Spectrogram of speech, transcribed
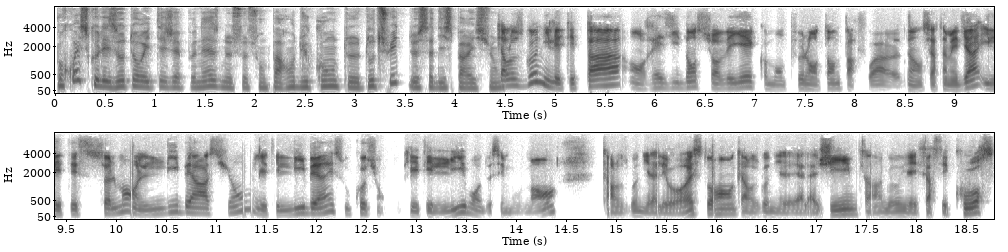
Pourquoi est-ce que les autorités japonaises ne se sont pas rendues compte tout de suite de sa disparition? Carlos Ghosn, il n'était pas en résidence surveillée comme on peut l'entendre parfois dans certains médias. Il était seulement en libération. Il était libéré sous caution. Donc, il était libre de ses mouvements. Carlos Ghosn, il allait au restaurant, Carlos Ghosn, il allait à la gym, Carlos Ghosn, il allait faire ses courses,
